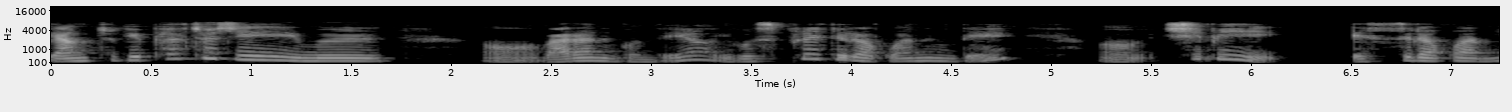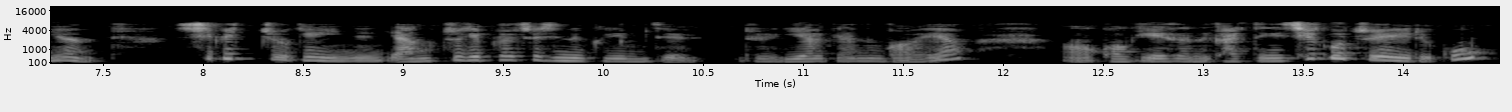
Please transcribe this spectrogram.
양쪽에 펼쳐짐을 어, 말하는 건데요. 이거 스프레드라고 하는데 어, 12S라고 하면 12쪽에 있는 양쪽에 펼쳐지는 그림들을 이야기하는 거예요. 어, 거기에서는 갈등이 최고조에 이르고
